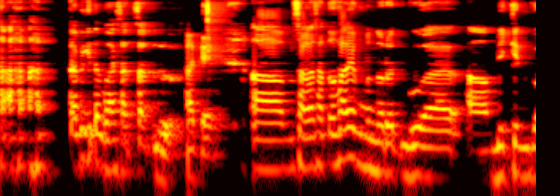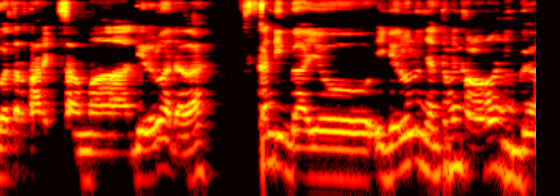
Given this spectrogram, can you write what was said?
Tapi kita bahas satu-satu dulu. Oke. Um, salah satu hal yang menurut gue um, bikin gue tertarik sama diri lu adalah kan di bio IG lu lu nyantumin kalau lu juga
